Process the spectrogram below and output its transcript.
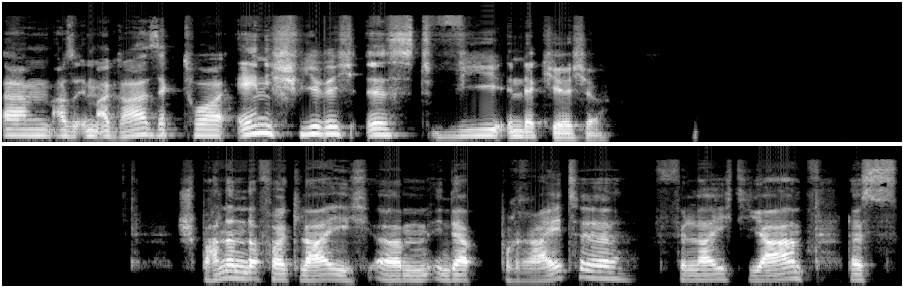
ähm, also im Agrarsektor, ähnlich schwierig ist wie in der Kirche. Spannender Vergleich. Ähm, in der Breite vielleicht ja, dass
